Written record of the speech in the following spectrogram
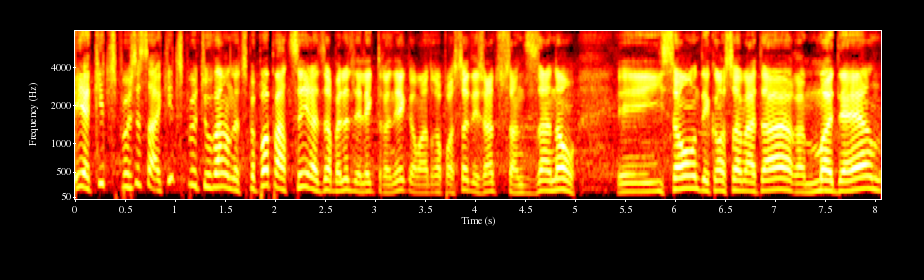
Et à qui tu peux, ça, à qui tu peux tout vendre? Tu peux pas partir à dire, ben là, de l'électronique, on vendra pas ça à des gens de 70 ans. Non. Ils sont des consommateurs modernes,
